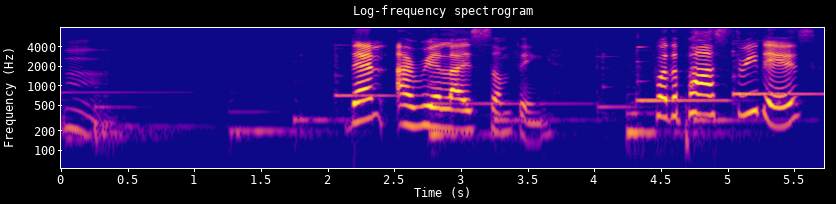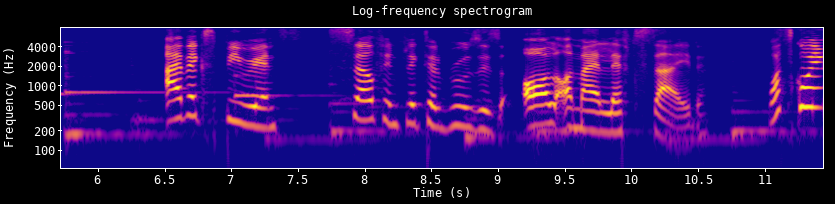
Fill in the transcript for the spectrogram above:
Hmm. Then I realized something. For the past three days, I've experienced self inflicted bruises all on my left side. What's going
